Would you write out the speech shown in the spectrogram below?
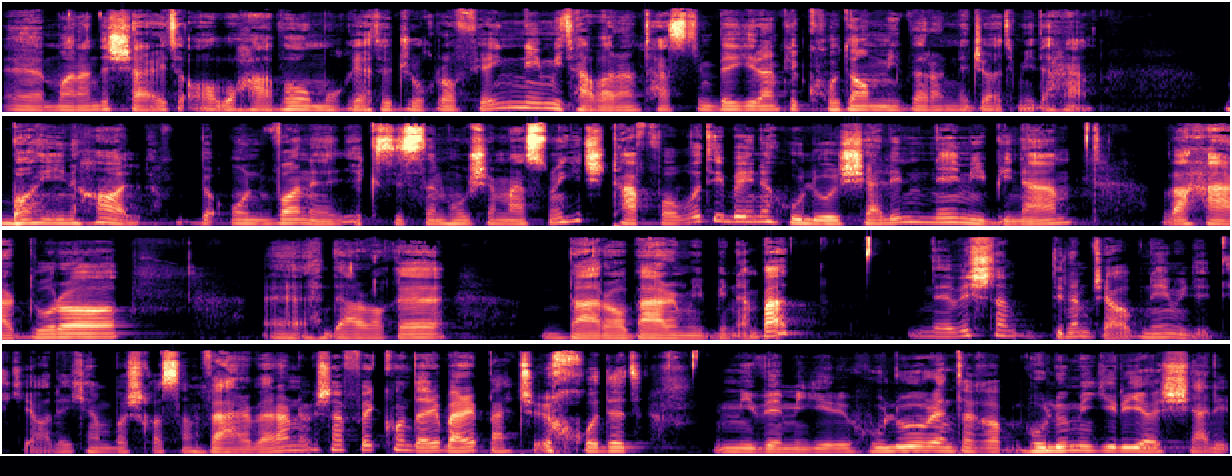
مانند شرایط آب و هوا و موقعیت جغرافیایی نمی‌توانم تصمیم بگیرم که کدام میوه را نجات می‌دهم. با این حال به عنوان یک سیستم هوش مصنوعی هیچ تفاوتی بین هلو و شلیل نمی‌بینم و هر دو را در واقع برابر می‌بینم. بعد نوشتم دیدم جواب نمی‌دید که حالا یکم باش خواستم ور برم. نوشتم فکر کن داری برای بچه خودت میوه می‌گیری. هلو انتخاب هلو می‌گیری یا شلیل.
